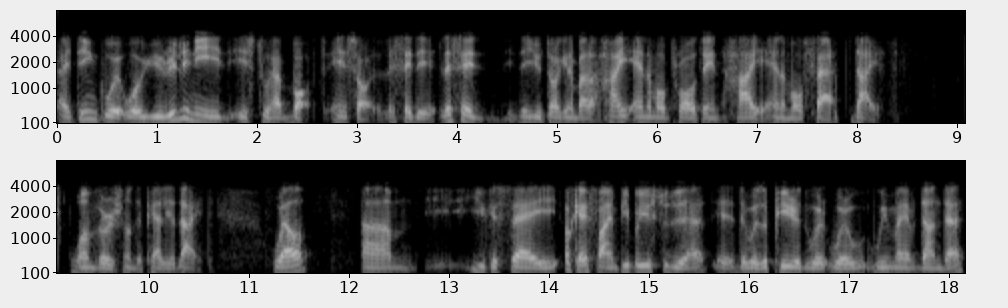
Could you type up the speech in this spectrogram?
I think what, what you really need is to have both. And so let's say the, let's say that you're talking about a high animal protein, high animal fat diet, one version of the paleo diet. Well, um, you could say, okay, fine. People used to do that. Uh, there was a period where, where we may have done that,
